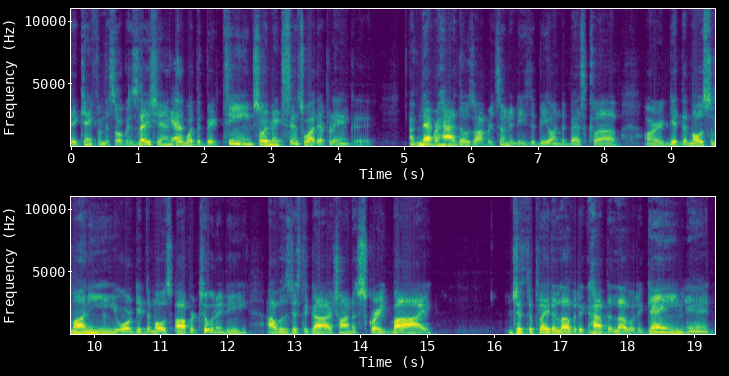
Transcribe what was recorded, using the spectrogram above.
they came from this organization, they Yeah. were the big team, so it makes sense why they're playing good. I've never had those opportunities to be on the best club or get the most money or get the most opportunity. I was just a guy trying to scrape by just to play the love of the have the love of the game and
